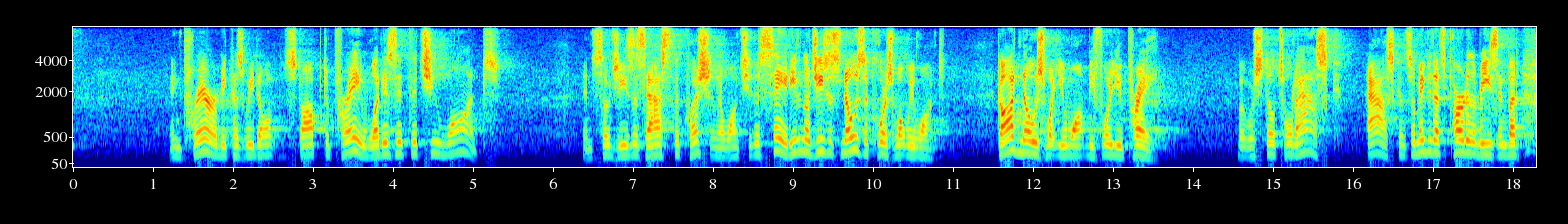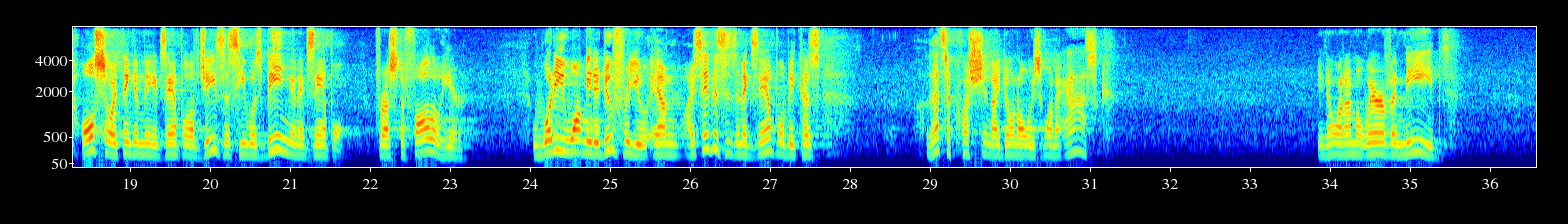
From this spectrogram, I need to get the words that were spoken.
in prayer because we don't stop to pray. What is it that you want? And so Jesus asked the question. I want you to say it, even though Jesus knows, of course, what we want. God knows what you want before you pray. But we're still told ask, ask. And so maybe that's part of the reason. But also, I think in the example of Jesus, he was being an example for us to follow here. What do you want me to do for you? And I say this as an example because that's a question I don't always want to ask. You know, when I'm aware of a need,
